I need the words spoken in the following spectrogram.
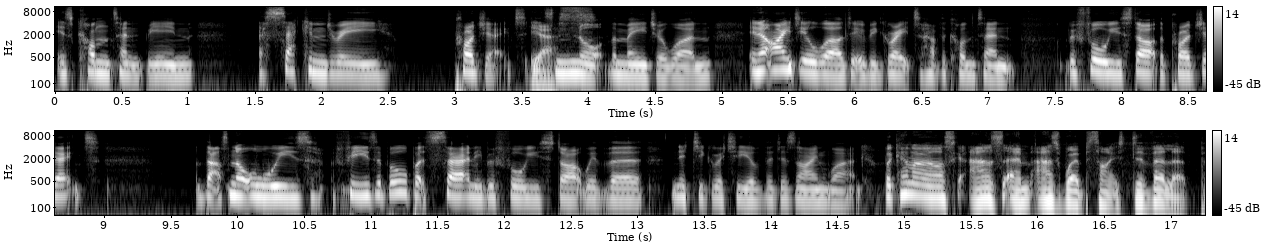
is content being a secondary project. Yes. Not the major one. In an ideal world, it would be great to have the content before you start the project. That's not always feasible, but certainly before you start with the nitty gritty of the design work. But can I ask, as um, as websites develop,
